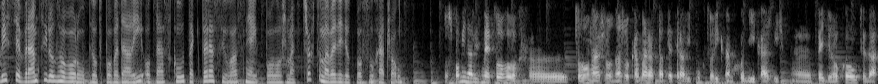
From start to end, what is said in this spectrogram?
vy ste v rámci rozhovoru zodpovedali otázku, tak teraz si vlastne aj položme. Čo chceme vedieť od poslucháčov? No, spomínali sme toho, toho nášho, nášho kamaráta Petra Lipu, ktorý k nám chodí každých 5 rokov, teda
